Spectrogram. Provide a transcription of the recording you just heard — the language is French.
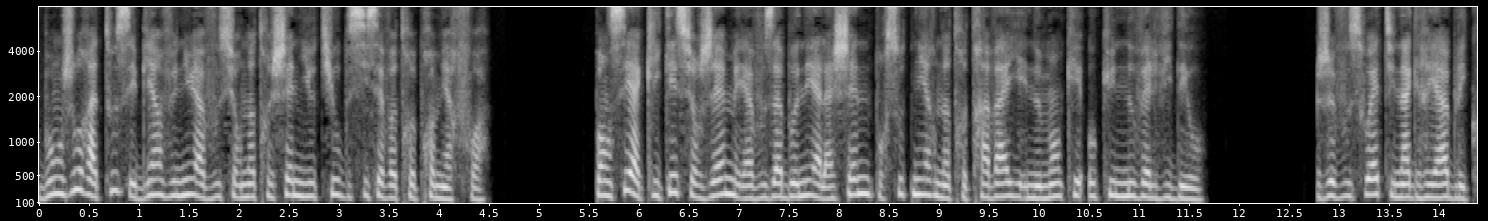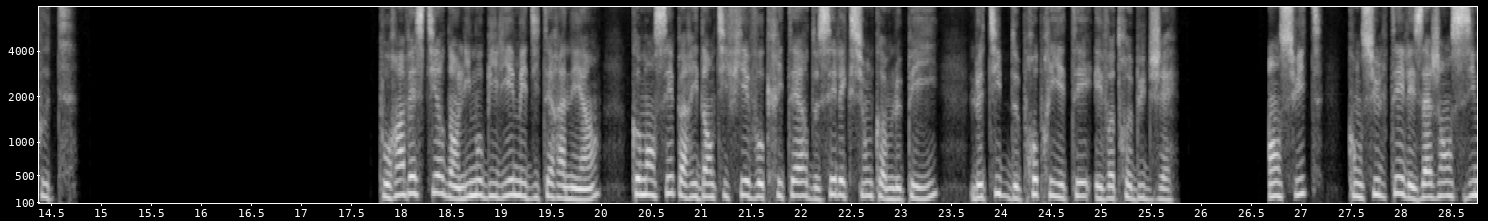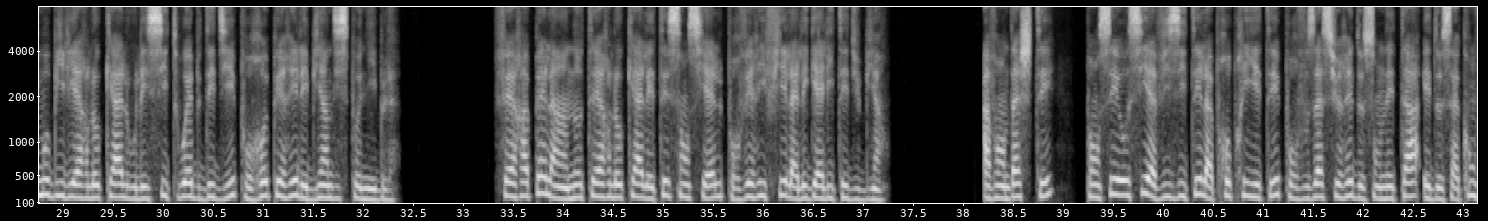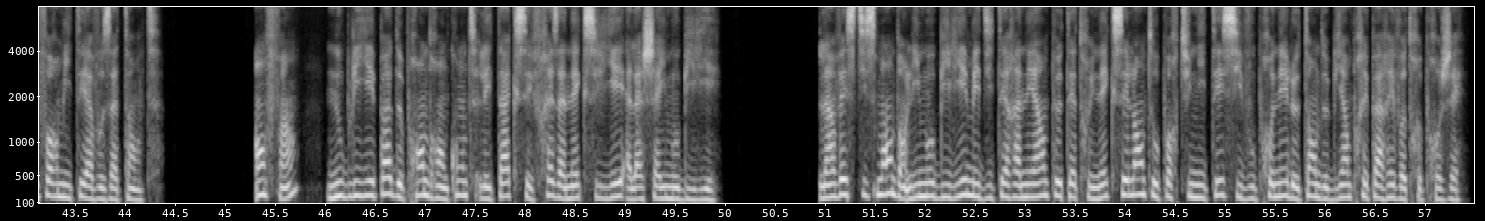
Bonjour à tous et bienvenue à vous sur notre chaîne YouTube si c'est votre première fois. Pensez à cliquer sur j'aime et à vous abonner à la chaîne pour soutenir notre travail et ne manquer aucune nouvelle vidéo. Je vous souhaite une agréable écoute. Pour investir dans l'immobilier méditerranéen, commencez par identifier vos critères de sélection comme le pays, le type de propriété et votre budget. Ensuite, consultez les agences immobilières locales ou les sites web dédiés pour repérer les biens disponibles. Faire appel à un notaire local est essentiel pour vérifier la légalité du bien. Avant d'acheter, pensez aussi à visiter la propriété pour vous assurer de son état et de sa conformité à vos attentes. Enfin, n'oubliez pas de prendre en compte les taxes et frais annexes liés à l'achat immobilier. L'investissement dans l'immobilier méditerranéen peut être une excellente opportunité si vous prenez le temps de bien préparer votre projet.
